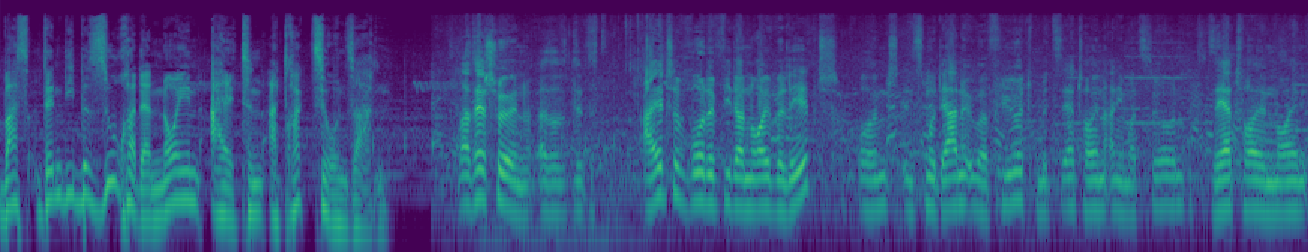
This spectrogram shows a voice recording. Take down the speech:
was denn die Besucher der neuen alten Attraktion sagen. War sehr schön. Also Alte wurde wieder neu belebt und ins Moderne überführt mit sehr tollen Animationen, sehr tollen neuen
